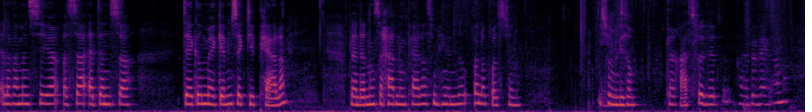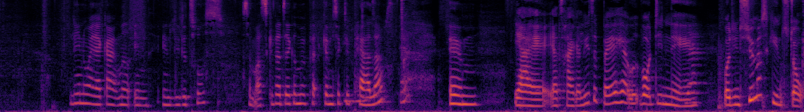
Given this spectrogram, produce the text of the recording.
eller hvad man siger, og så er den så dækket med gennemsigtige perler. Blandt andet så har den nogle perler, som hænger ned under brysterne, som ligesom kan rasle lidt, når jeg bevæger mig. Lige nu er jeg i gang med en, en lille trus, som også skal være dækket med per- gennemsigtige perler. Øhm, Jeg, jeg trækker lige tilbage herud, hvor din, øh, ja. hvor din symaskine står.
